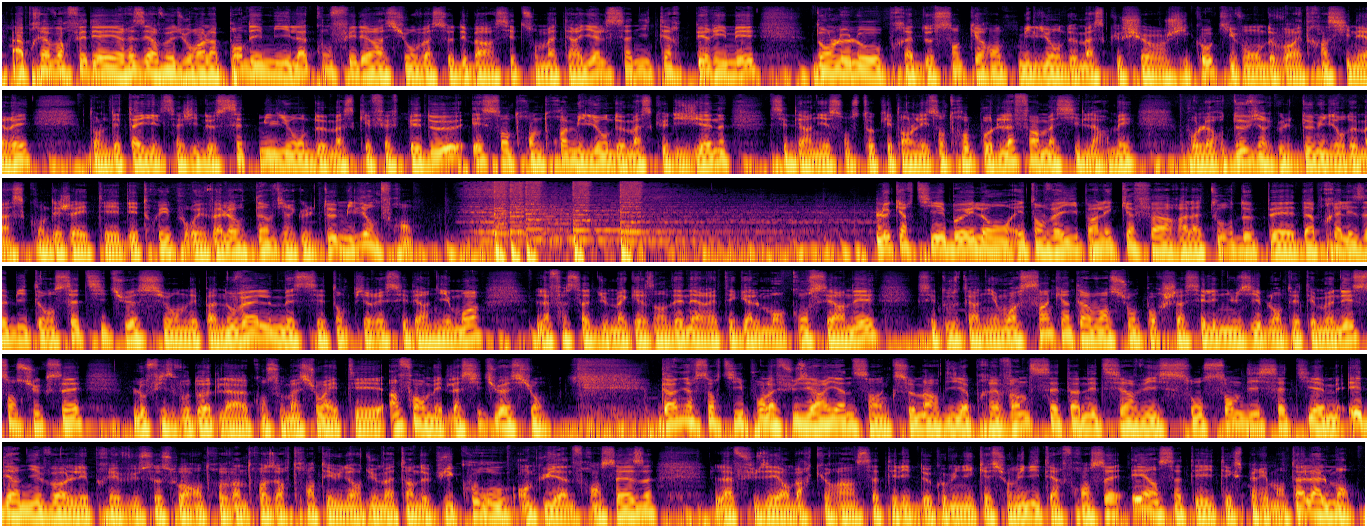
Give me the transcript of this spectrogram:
Après avoir fait des réserves durant la pandémie, la Confédération va se débarrasser de son matériel sanitaire périmé. Dans le lot, près de 140 millions de masques chirurgicaux qui vont devoir être incinérés. Dans le détail, il s'agit de 7 millions de masques FFP2 et 133 millions de masques d'hygiène. Ces derniers sont stockés dans les entrepôts de la pharmacie de l'armée. Pour leurs 2,2 millions de masques ont déjà été détruits pour une valeur d'1,2 million de francs. Le quartier Boélan est envahi par les cafards à la Tour de Paix. D'après les habitants, cette situation n'est pas nouvelle, mais s'est empirée ces derniers mois. La façade du magasin Denner est également concernée. Ces 12 derniers mois, cinq interventions pour chasser les nuisibles ont été menées sans succès. L'Office vaudois de la consommation a été informé de la situation. Dernière sortie pour la fusée Ariane 5 ce mardi après 27 années de service. Son 117e et dernier vol est prévu ce soir entre 23h30 et 1h du matin depuis Kourou en Guyane française. La fusée embarquera un satellite de communication militaire français et un satellite expérimental allemand.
